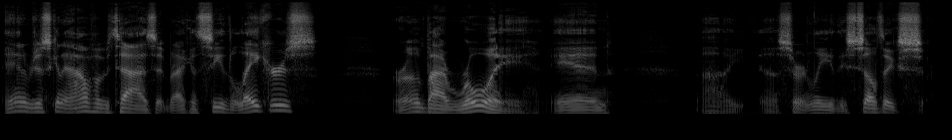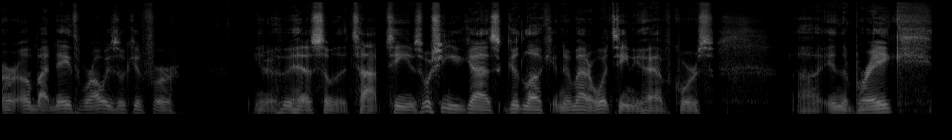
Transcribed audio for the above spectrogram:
And I'm just going to alphabetize it, but I can see the Lakers are owned by Roy. And certainly the Celtics are owned by Nathan. We're always looking for, you know, who has some of the top teams. Wishing you guys good luck, and no matter what team you have, of course, uh, in the break.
